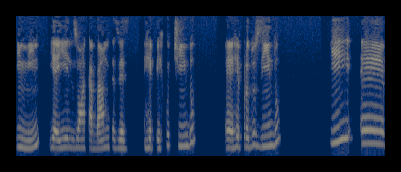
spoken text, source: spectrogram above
em mim, e aí eles vão acabar muitas vezes repercutindo, é, reproduzindo. E é,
